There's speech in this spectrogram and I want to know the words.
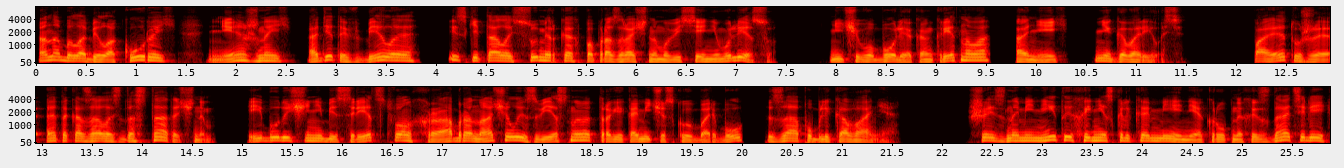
Она была белокурой, нежной, одетой в белое и скиталась в сумерках по прозрачному весеннему лесу. Ничего более конкретного о ней не говорилось. Поэту же это казалось достаточным, и, будучи не без средств, он храбро начал известную трагикомическую борьбу за опубликование. Шесть знаменитых и несколько менее крупных издателей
